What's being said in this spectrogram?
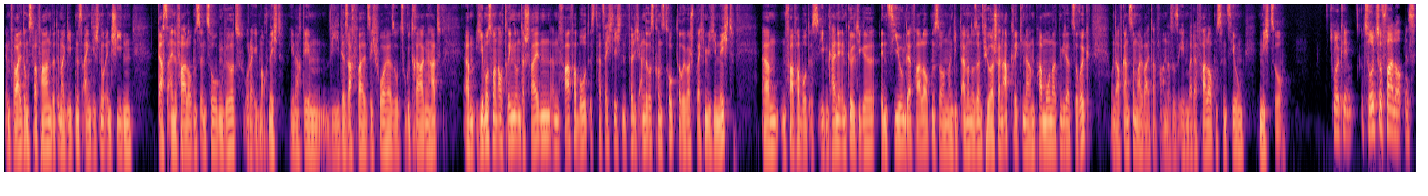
Im Verwaltungsverfahren wird im Ergebnis eigentlich nur entschieden, dass eine Fahrerlaubnis entzogen wird oder eben auch nicht, je nachdem, wie der Sachverhalt sich vorher so zugetragen hat. Ähm, hier muss man auch dringend unterscheiden. Ein Fahrverbot ist tatsächlich ein völlig anderes Konstrukt, darüber sprechen wir hier nicht. Ähm, ein Fahrverbot ist eben keine endgültige Entziehung der Fahrerlaubnis, sondern man gibt einfach nur seinen Führerschein ab, kriegt ihn nach ein paar Monaten wieder zurück und darf ganz normal weiterfahren. Das ist eben bei der Fahrerlaubnisentziehung nicht so. Okay, zurück zur Fahrerlaubnis.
